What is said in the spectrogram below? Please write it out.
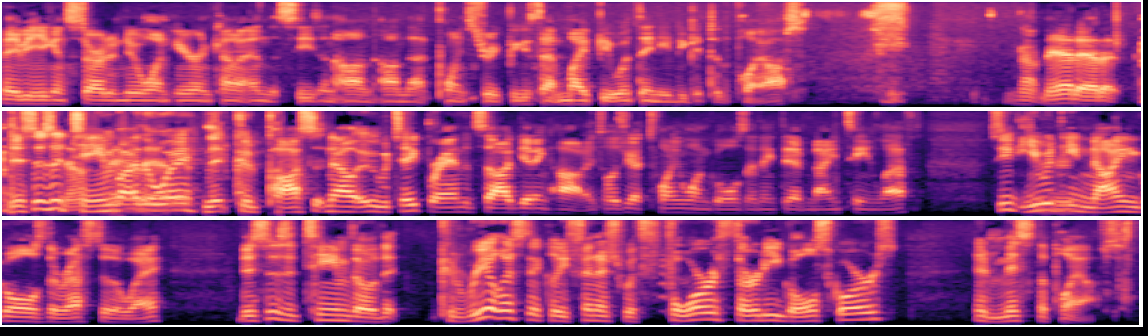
maybe he can start a new one here and kind of end the season on on that point streak because that might be what they need to get to the playoffs. Not mad at it. This is a Not team, by the way, it. that could possibly now it would take Brandon Saad getting hot. I told you, got 21 goals. I think they have 19 left, so he, he Mm-hmm. would need nine goals the rest of the way. This is a team though that could realistically finish with four 30 goal scorers and miss the playoffs.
